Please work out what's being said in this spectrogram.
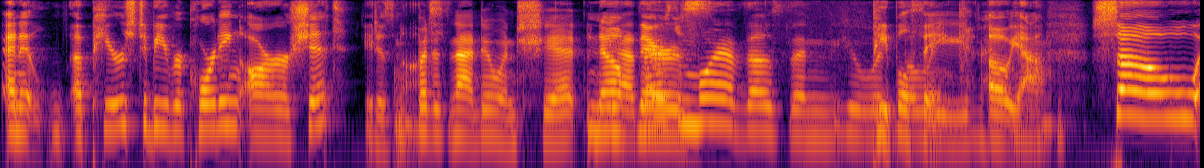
and it appears to be recording our shit, it is not. But it's not doing shit. No, yeah, there's, there's- more of those than you would people believe. think. Oh yeah. So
